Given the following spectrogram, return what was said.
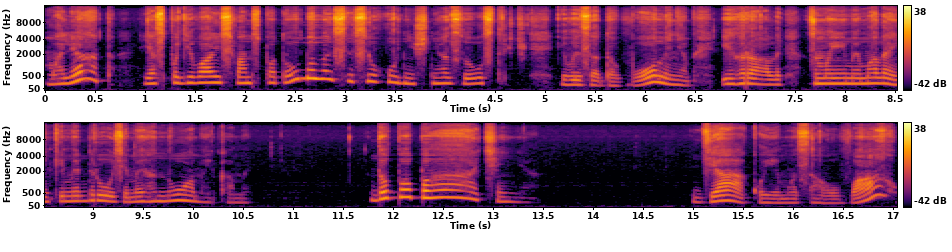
Малята, я сподіваюсь, вам сподобалася сьогоднішня зустріч, і ви з задоволенням іграли з моїми маленькими друзями-гномиками. До побачення! Дякуємо за увагу.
